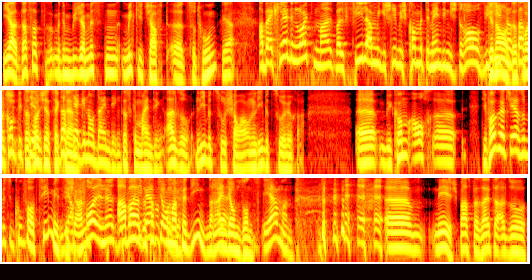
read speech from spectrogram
ja, das hat mit dem Pyjamisten Mitgliedschaft äh, zu tun. Ja. Aber erklär den Leuten mal, weil viele haben mir geschrieben, ich komme mit dem Handy nicht drauf. Wie Genau, geht das? das Das, ist ich- kompliziert. das wollte ich jetzt Das ist erklären. ja genau dein Ding. Das ist mein Ding. Also, liebe Zuschauer und liebe Zuhörer. Äh, wir kommen auch, äh, die Folge hört sich eher so ein bisschen QVC-mäßig Ja, an. voll, ne? So voll aber die das habt ihr auch mal verdient, nach Ja. einem Jahr umsonst. ja, Mann. Ähm, nee, Spaß beiseite. Also,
